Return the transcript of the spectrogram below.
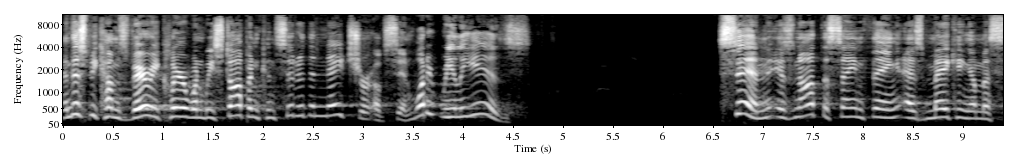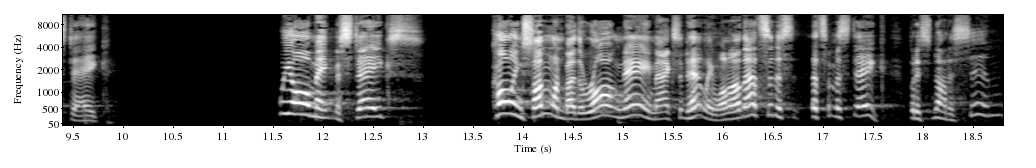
And this becomes very clear when we stop and consider the nature of sin, what it really is. Sin is not the same thing as making a mistake. We all make mistakes. Calling someone by the wrong name accidentally, well, now that's a, that's a mistake, but it's not a sin.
